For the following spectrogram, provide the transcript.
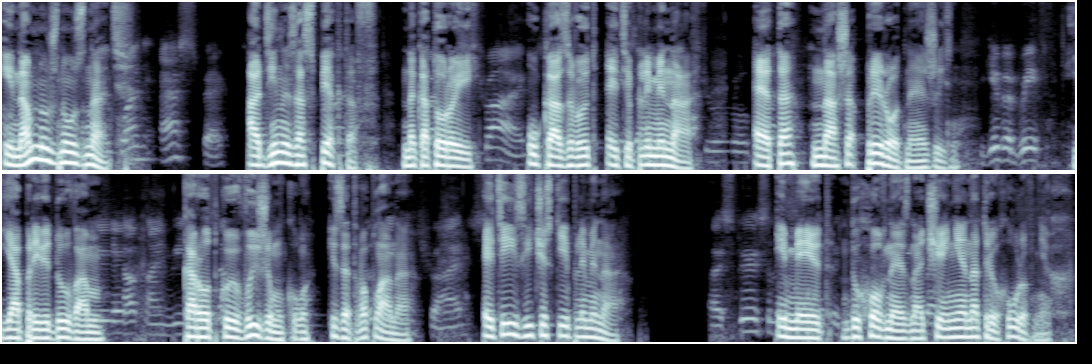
И нам нужно узнать один из аспектов, на который указывают эти племена. Это наша природная жизнь. Я приведу вам короткую выжимку из этого плана. Эти языческие племена имеют духовное значение на трех уровнях.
